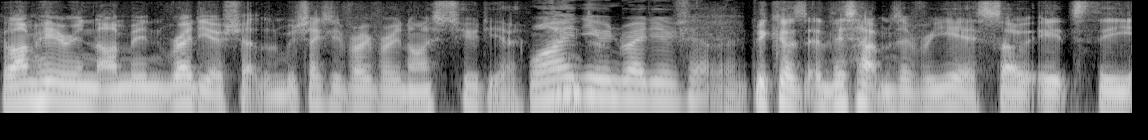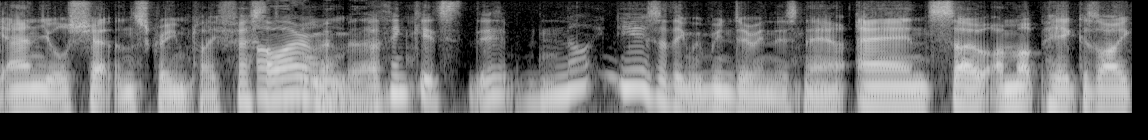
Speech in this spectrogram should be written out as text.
I'm here in I'm in Radio Shetland, which is actually a very very nice studio. Why aren't you uh, in Radio Shetland? Because and this happens every year. So it's the annual Shetland Screenplay Festival. Oh, I remember that. I think it's nine years. I think we've been doing this now, and so I'm up here because I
